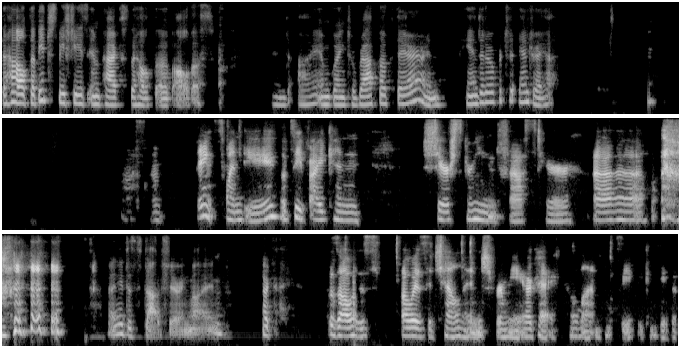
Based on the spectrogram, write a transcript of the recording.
the health of each species impacts the health of all of us. And I am going to wrap up there and hand it over to Andrea. Awesome. Thanks, Wendy. Let's see if I can share screen fast here. Uh, I need to stop sharing mine. Okay. As always always a challenge for me. Okay, hold on. Let's see if we can do this.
